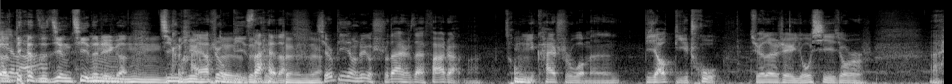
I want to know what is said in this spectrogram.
个电子竞技的这个金牌啊这种比赛的。其实毕竟这个时代是在发展嘛。从一开始我们比较抵触，觉得这个游戏就是，唉。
